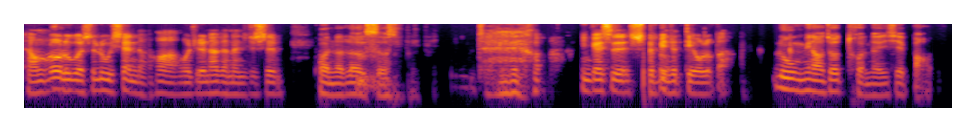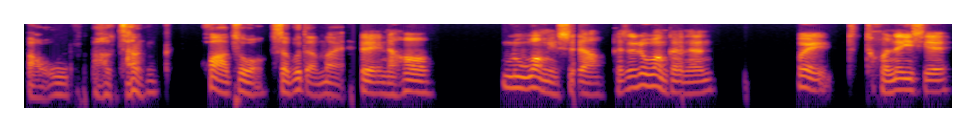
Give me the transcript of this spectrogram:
倘若如果是路线的话，我觉得他可能就是囤了垃圾，对，应该是随便就丢了吧。入庙就囤了一些宝宝物、宝藏、画作，舍不得卖。对，然后入望也是啊，可是入望可能会囤了一些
